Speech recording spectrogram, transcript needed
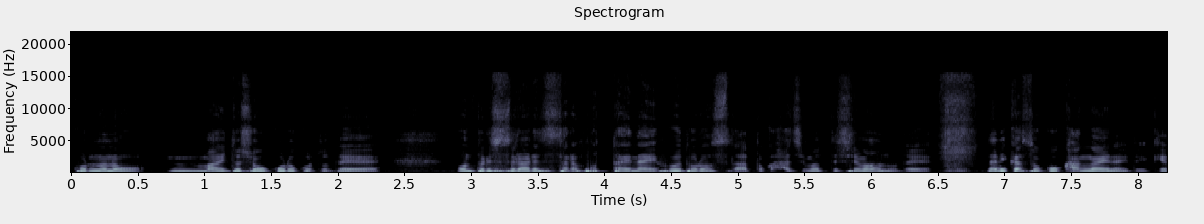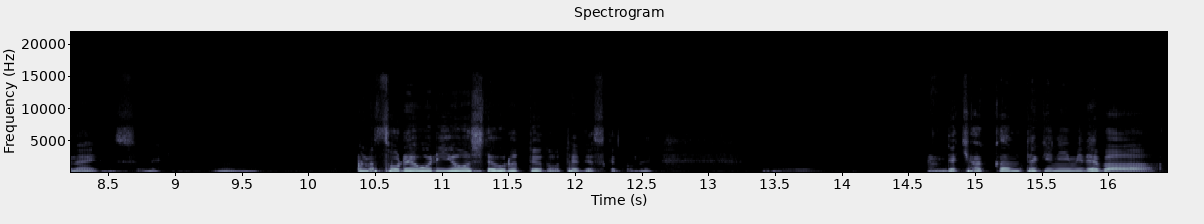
こんなの毎年起こることで、本当に捨てられてたらもったいないフードロスだとか始まってしまうので、何かそこを考えないといけないですよね。うん。まあ、それを利用して売るっていうのも手ですけどね。で、客観的に見れば、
